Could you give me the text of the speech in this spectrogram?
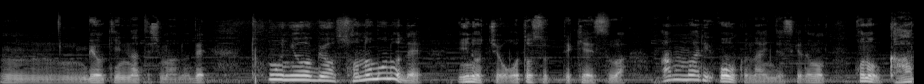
うん病気になってしまうので糖尿病そのもので命を落とすってケースはあんまり多くないんですけどもこの合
